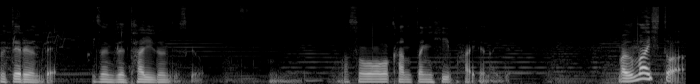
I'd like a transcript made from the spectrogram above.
打てるんで、全然足りるんですけど。まあ、そう簡単にヒーバー入れないで。まあ、上手い人は、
